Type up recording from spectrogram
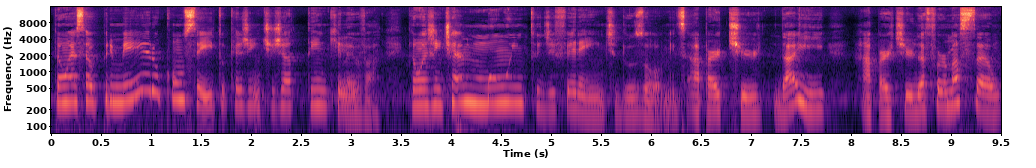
Então, esse é o primeiro conceito que a gente já tem que levar. Então, a gente é muito diferente dos homens a partir daí, a partir da formação,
